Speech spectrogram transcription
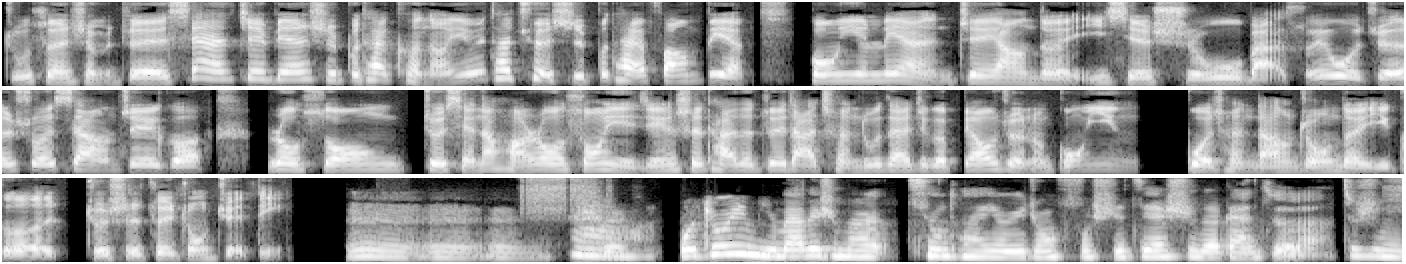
竹笋什么之类。现在这边是不太可能，因为它确实不太方便供应链这样的一些食物吧。所以我觉得说像这个肉松，就咸蛋黄肉松，已经是它的最大程度在这个标准的供应过程当中的一个就是最终决定。嗯嗯嗯，是我终于明白为什么青团有一种俯拾皆是的感觉了，就是你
